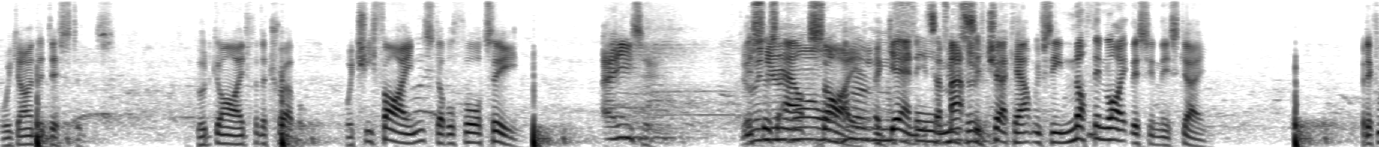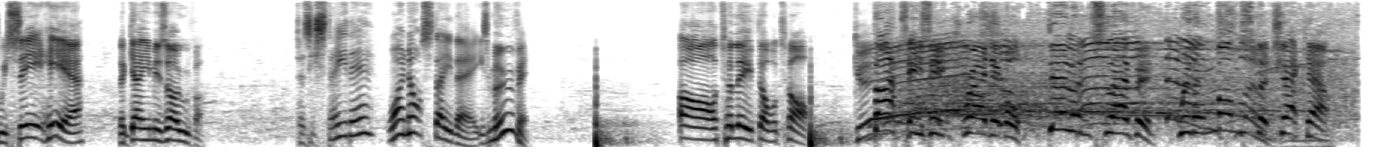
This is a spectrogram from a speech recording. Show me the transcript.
We go in the distance. Good guide for the treble, which he finds, double 14. 80. This is outside. Again, it's a massive checkout. We've seen nothing like this in this game. But if we see it here, the game is over. Does he stay there? Why not stay there? He's moving. Oh, to leave double top. Good. That is incredible. Dylan Slevin with a monster checkout.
